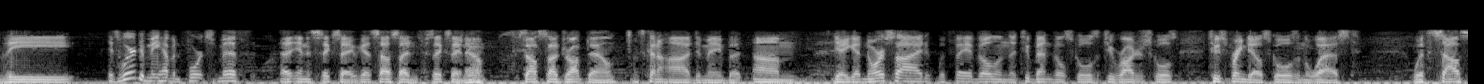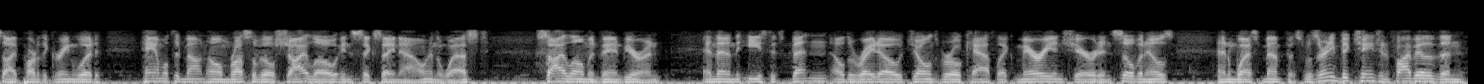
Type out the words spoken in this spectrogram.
The it's weird to me having Fort Smith uh, in a 6A. We got Southside in 6A now. Southside drop down. It's kind of odd to me, but um, yeah, you got Northside with Fayetteville and the two Bentonville schools, the two Rogers schools, two Springdale schools in the west, with Southside part of the Greenwood, Hamilton, Mountain Home, Russellville, Shiloh in 6A now in the west, Siloam and Van Buren. And then in the east, it's Benton, El Dorado, Jonesboro Catholic, Marion, Sheridan, Sylvan Hills, and West Memphis. Was there any big change in 5 other than,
